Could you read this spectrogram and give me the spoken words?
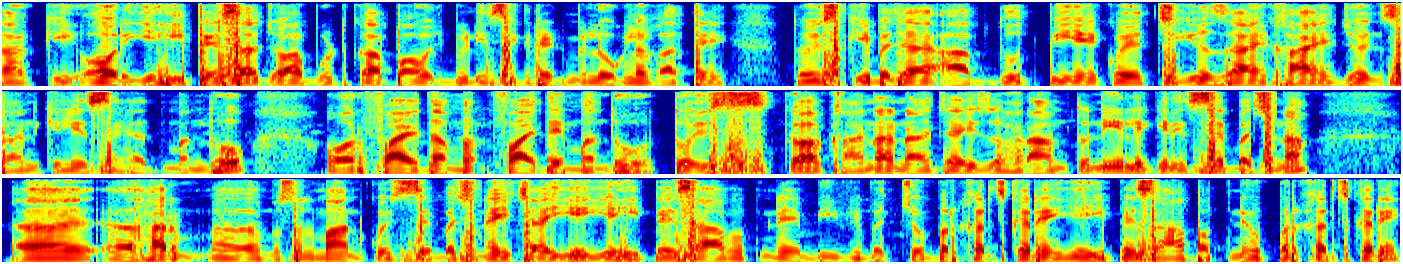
ताकि और यही पैसा जो आप गुटखा पाउच बीड़ी सिगरेट में लोग लगाते हैं तो इसकी बजाय आप दूध पिए कोई अच्छी गज़ाएँ खाएँ जो इंसान के लिए सेहतमंद हो और फ़ायदा फ़ायदेमंद हो। तो इसका खाना नाजायज़ और हराम तो नहीं है लेकिन इससे बचना आ, हर मुसलमान को इससे बचना ही चाहिए। यही पैसा आप अपने बीवी बच्चों पर खर्च करें यही पैसा आप अपने ऊपर खर्च करें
